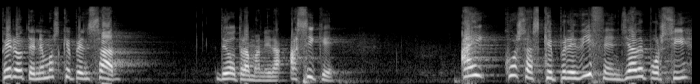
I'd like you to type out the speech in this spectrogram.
Pero tenemos que pensar de otra manera. Así que hay cosas que predicen ya de por sí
